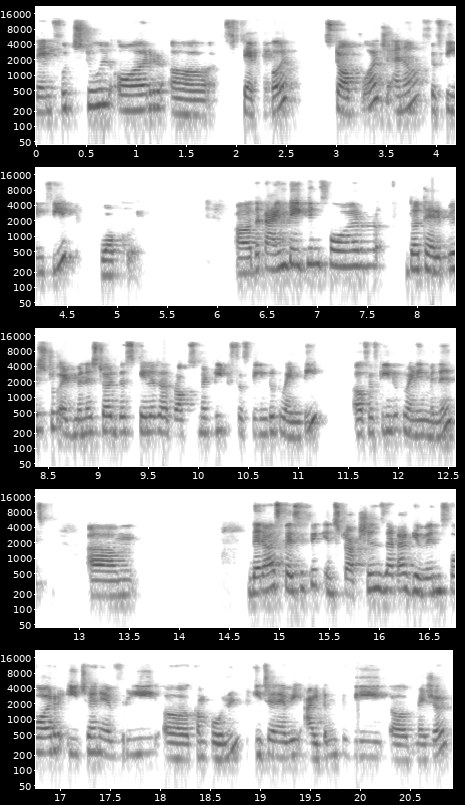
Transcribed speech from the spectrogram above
then footstool or uh, stepper, stopwatch, and a 15 feet walkway. Uh, the time taken for the therapist to administer the scale is approximately 15 to 20, uh, 15 to 20 minutes. Um, there are specific instructions that are given for each and every uh, component, each and every item to be uh, measured.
